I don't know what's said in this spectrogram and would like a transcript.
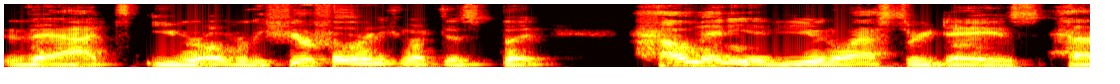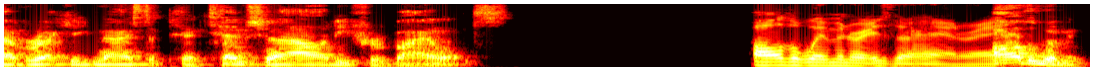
that you were overly fearful or anything like this, but how many of you in the last three days have recognized a potentiality for violence? All the women raised their hand, right? All the women.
